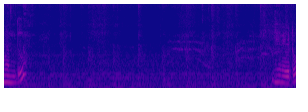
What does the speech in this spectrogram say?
ಒಂದು, ಎರಡು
